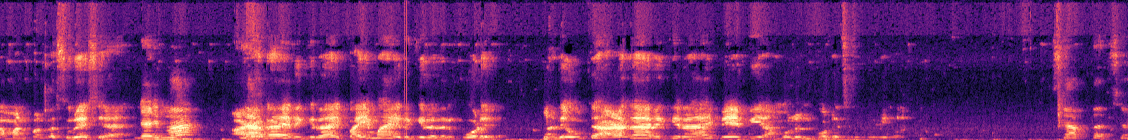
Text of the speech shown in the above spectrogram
கமெண்ட் பண்ற சுரேஷ? டேடிமா அழகா இருக்கிறாய் பயமா இருக்கிறதுன்னு போடு. அதை விட்டு அழகா இருக்கிறாய் பேபி அமுலுன்னு போட்டு வச்சிருக்கீங்க சாப்பிட்டாச்சா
